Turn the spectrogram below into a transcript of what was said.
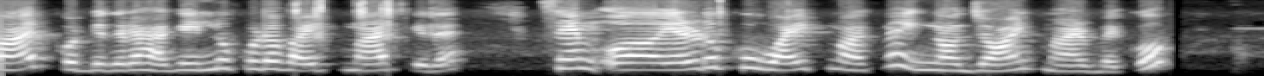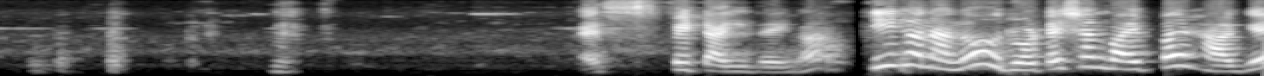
ಮಾರ್ಕ್ ಕೊಟ್ಟಿದ್ದಾರೆ, ಹಾಗೆ ಇಲ್ಲೂ ಕೂಡ ವೈಟ್ ಮಾರ್ಕ್ ಇದೆ. ಸೇಮ್ ಎರಡಕ್ಕೂ ವೈಟ್ ಮಾರ್ಕ್ನ ಈಗ ನಾವು ಜಾಯಿಂಟ್ ಮಾಡ್ಬೇಕು. ಫಿಟ್ ಆಗಿದೆ ಈಗ. ಈಗ ನಾನು ರೊಟೇಷನ್ ವೈಪರ್ ಹಾಗೆ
